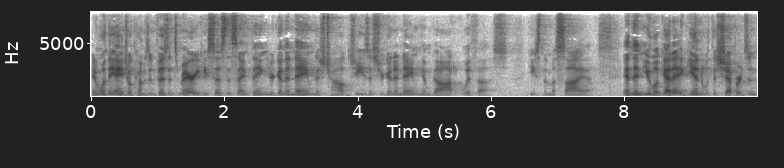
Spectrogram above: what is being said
And when the angel comes and visits Mary, he says the same thing. You're going to name this child Jesus. You're going to name him God with us. He's the Messiah. And then you look at it again with the shepherds in,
